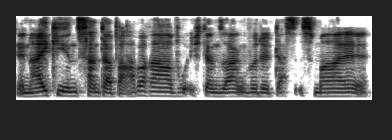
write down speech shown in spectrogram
der Nike in Santa Barbara, wo ich dann sagen würde, das ist mal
